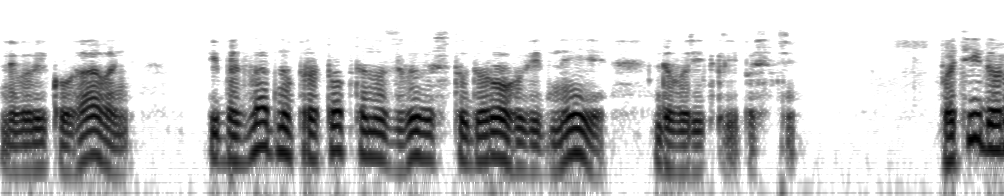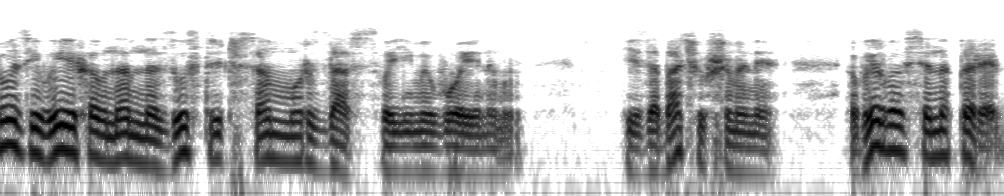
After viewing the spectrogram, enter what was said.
невелику гавань і безладно протоптану звивисту дорогу від неї до воріт кріпості. По тій дорозі виїхав нам назустріч сам Мурза з своїми воїнами і, забачивши мене, вирвався наперед.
